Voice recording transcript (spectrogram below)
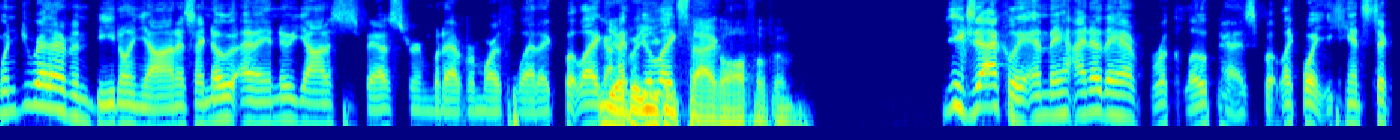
wouldn't you rather have him beat on Giannis? I know I know Giannis is faster and whatever, more athletic, but like yeah, I but feel you like can sag off of him. Exactly. And they I know they have Brook Lopez, but like what you can't stick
